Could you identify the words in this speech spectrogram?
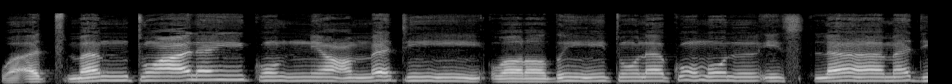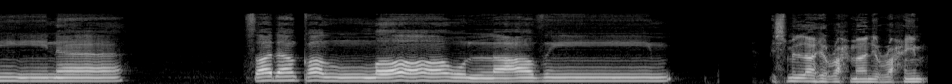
وأتممت عليكم نعمتي ورضيت لكم الإسلام دينا. صدق الله العظيم. بسم الله الرحمن الرحيم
